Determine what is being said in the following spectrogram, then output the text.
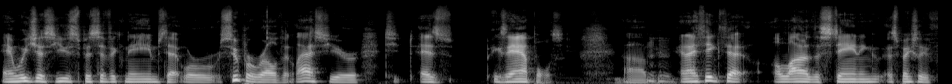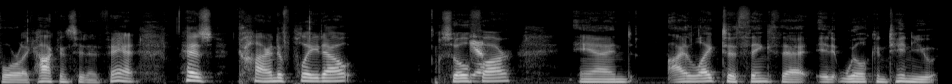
And we just use specific names that were super relevant last year to, as examples. Um, And I think that a lot of the standing, especially for like Hockenson and Fant, has kind of played out so Yeah. far. And I like to think that it will continue.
